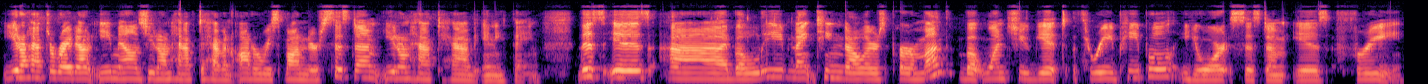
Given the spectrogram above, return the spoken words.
you don't have to write out emails. You don't have to have an autoresponder system. You don't have to have anything. This is, uh, I believe, $19 per month, but once you get three people, your system is free.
